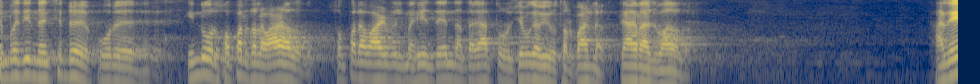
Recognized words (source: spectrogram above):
நிம்மதின்னு நினச்சிட்டு ஒரு இன்னொரு சொப்பனத்தில் வாழணும் சொப்பன வாழ்வில் மகிழ்ந்தேன் அந்த காலத்தில் ஒரு சிவகவி ஒருத்தர் பாடினார் தியாகராஜ் பாகவதர் அதே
